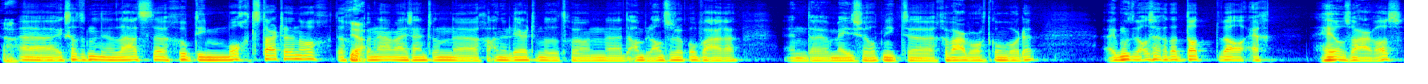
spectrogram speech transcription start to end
Ja. Uh, ik zat toen in de laatste groep die mocht starten nog. De groepen ja. na mij zijn toen uh, geannuleerd omdat het gewoon de ambulances ook op waren en de medische hulp niet uh, gewaarborgd kon worden. Ik moet wel zeggen dat dat wel echt heel zwaar was.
